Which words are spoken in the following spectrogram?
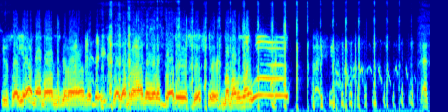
he was like, yeah, my mom's gonna have a baby. Like I'm gonna have a little brother or sister. My mom was like, what? That's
